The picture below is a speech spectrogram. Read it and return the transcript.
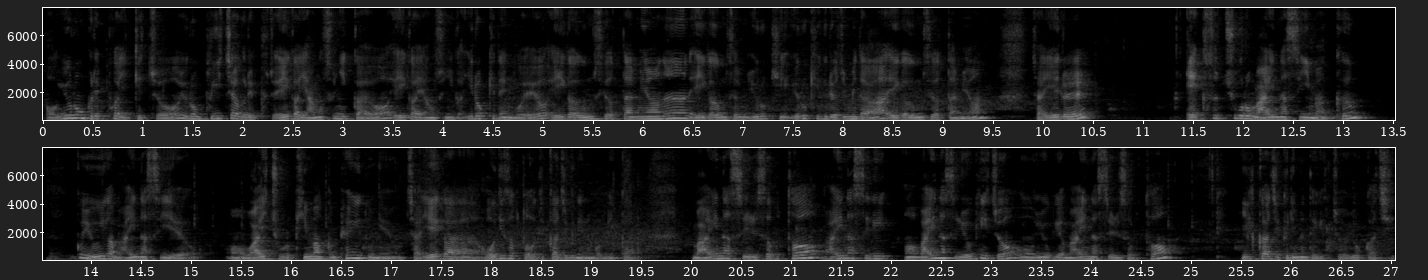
어, 요런 그래프가 있겠죠. 요런 V자 그래프죠. A가 양수니까요. A가 양수니까 이렇게 된 거예요. A가 음수였다면은 A가 음수면 이렇게 이렇게 그려집니다. A가 음수였다면 자 얘를 X축으로 마이너스 2만큼 그 여기가 마이너스 2예요. 어, Y축으로 B만큼 평이동이에요. 자 얘가 어디서부터 어디까지 그리는 겁니까? 마이너스 1서부터 마이너스 1이 어, 마이너스 여기죠. 어, 여기가 마이너스 1서부터 1까지 그리면 되겠죠. 요까지.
